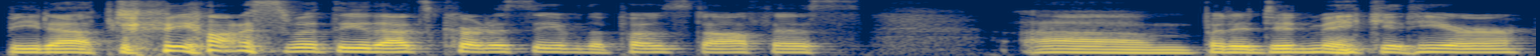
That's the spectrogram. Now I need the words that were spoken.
beat up, to be honest with you. That's courtesy of the post office. Um, but it did make it here.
